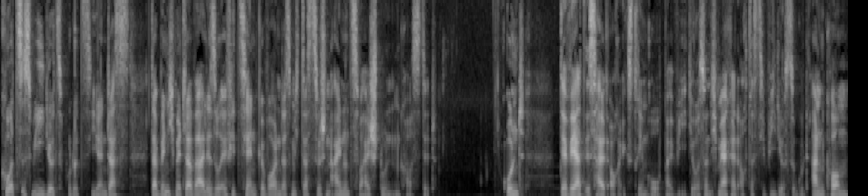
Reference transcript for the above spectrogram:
kurzes Video zu produzieren, das, da bin ich mittlerweile so effizient geworden, dass mich das zwischen ein und zwei Stunden kostet. Und der Wert ist halt auch extrem hoch bei Videos und ich merke halt auch, dass die Videos so gut ankommen.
